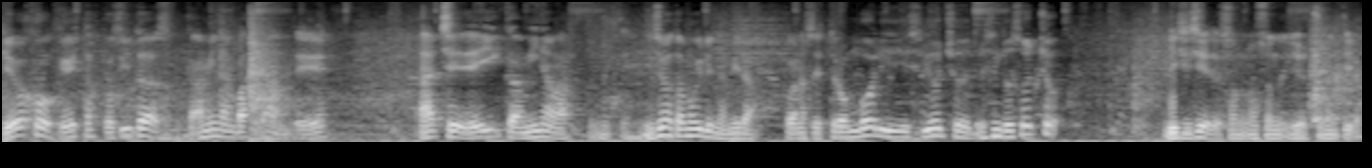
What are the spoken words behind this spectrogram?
Que ojo que estas cositas caminan bastante, ¿eh? HDI camina bastante. Y encima está muy linda, mira, con las Stromboli 18 de 308. 17 son, no son 18, mentira.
